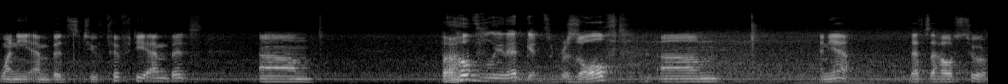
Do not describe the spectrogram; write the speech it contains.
20 mbits to 50 mbits. Um, but hopefully that gets resolved. Um, and yeah, that's the house tour.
